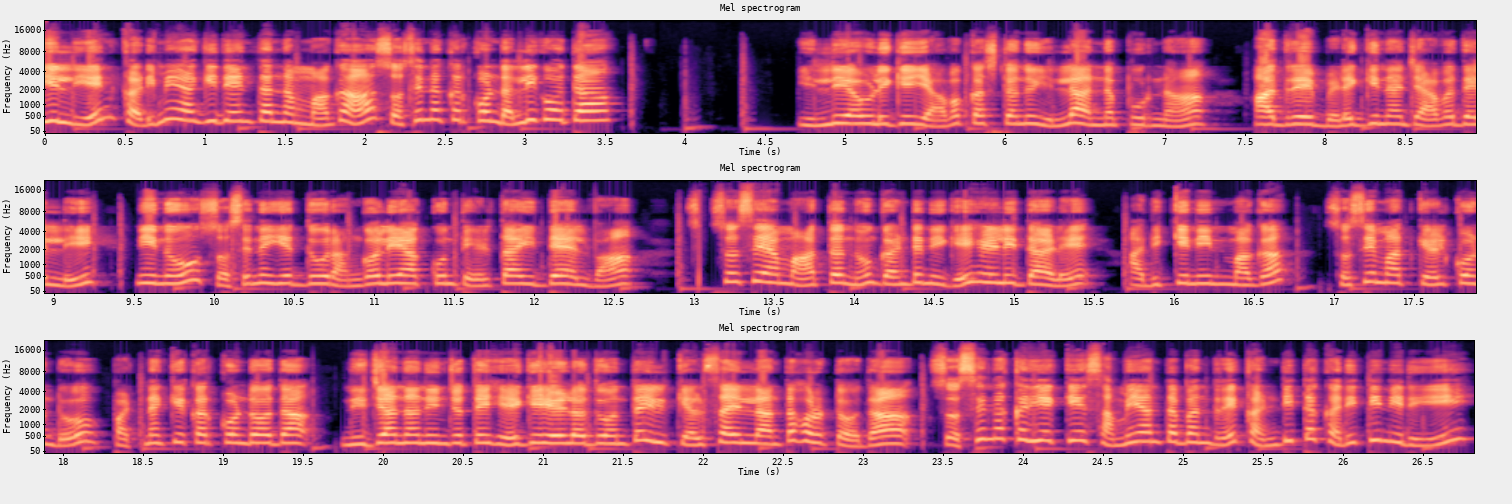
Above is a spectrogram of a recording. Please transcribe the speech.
ಇಲ್ಲಿ ಏನ್ ಕಡಿಮೆ ಆಗಿದೆ ಅಂತ ನಮ್ಮ ಮಗ ಸೊಸೆನ ಕರ್ಕೊಂಡು ಅಲ್ಲಿಗೋದ ಇಲ್ಲಿ ಅವಳಿಗೆ ಯಾವ ಕಷ್ಟನೂ ಇಲ್ಲ ಅನ್ನಪೂರ್ಣ. ಆದ್ರೆ ಬೆಳಗ್ಗಿನ ಜಾವದಲ್ಲಿ ನೀನು ಸೊಸೆನ ಎದ್ದು ರಂಗೋಲಿ ಹಾಕು ಅಂತ ಹೇಳ್ತಾ ಇದ್ದೆ ಅಲ್ವಾ? ಸೊಸೆಯ ಮಾತನ್ನು ಗಂಡನಿಗೆ ಹೇಳಿದ್ದಾಳೆ. ಅದಕ್ಕೆ ನಿನ್ ಮಗ ಸೊಸೆ ಮಾತ್ ಕೇಳ್ಕೊಂಡು ಪಟ್ಣಕ್ಕೆ ಕರ್ಕೊಂಡೋದ ನಿಜಾನ ನಿನ್ ಜೊತೆ ಹೇಗೆ ಹೇಳೋದು ಅಂತ ಇಲ್ಲಿ ಕೆಲ್ಸ ಇಲ್ಲ ಅಂತ ಹೊರಟೋದ. ಸೊಸೆನ ಕರಿಯಕ್ಕೆ ಸಮಯ ಅಂತ ಬಂದ್ರೆ ಖಂಡಿತ ಕರಿತೀನಿ ರೀ.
